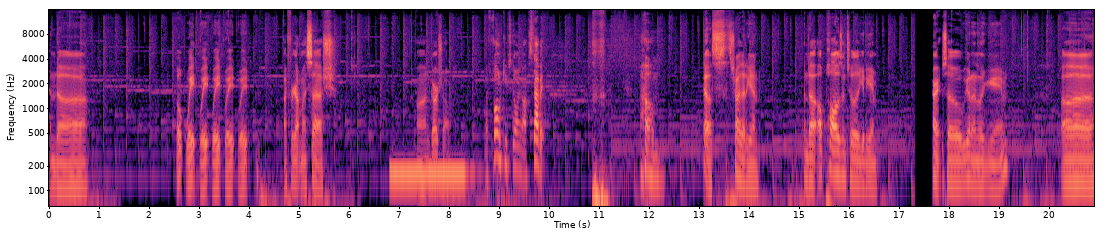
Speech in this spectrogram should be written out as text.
And uh, oh wait, wait, wait, wait, wait. I forgot my sash on Garchomp. My phone keeps going off. Stop it. um. Yeah, let's, let's try that again. And uh, I'll pause until I get a game. Alright, so we got another game. Uh,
